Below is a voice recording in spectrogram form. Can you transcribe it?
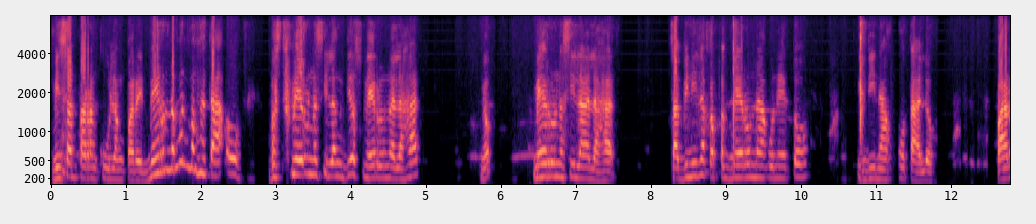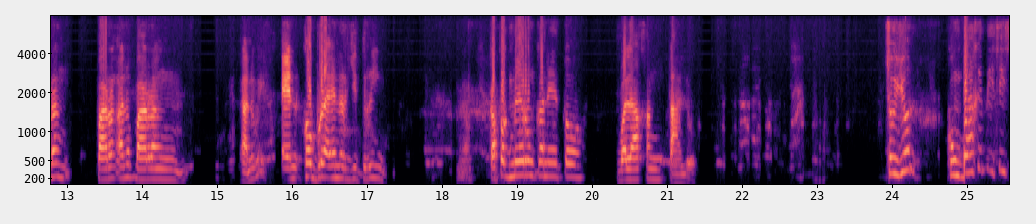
minsan parang kulang pa rin. Meron naman mga tao, basta meron na silang Diyos, meron na lahat. No? Meron na sila lahat. Sabi nila kapag meron na ako nito, hindi na ako talo. Parang parang ano, parang ano, en, Cobra Energy Drink. No? Kapag meron ka nito, wala kang talo. So yun, kung bakit it is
